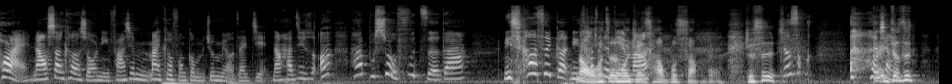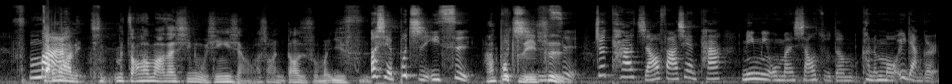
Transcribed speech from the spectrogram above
后来，然后上课的时候，你发现麦克风根本就没有在借，然后他自己说啊，他不是我负责的啊，你知道这个？你知道这个点吗？那我真的会觉得超不爽的，就是 就是 很想，就是脏话你脏话骂在心里，我心里想，我说你到底什么意思？而且不止一次啊，不止一次，一次就他只要发现他明明我们小组的可能某一两个人，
